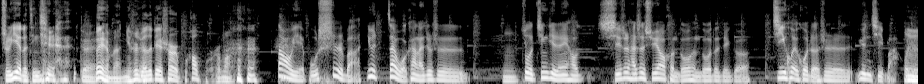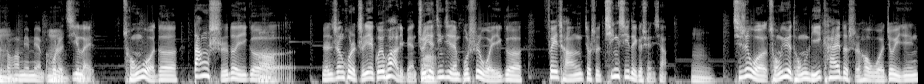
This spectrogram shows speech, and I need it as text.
职业的经纪人。对，为什么呀？你是觉得这事儿不靠谱是吗？倒也不是吧，因为在我看来，就是嗯做经纪人也好，其实还是需要很多很多的这个机会或者是运气吧，或者是方方面面吧，嗯或者积累。从我的当时的一个人生或者职业规划里边，职业经纪人不是我一个非常就是清晰的一个选项。嗯其实我从乐童离开的时候，我就已经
